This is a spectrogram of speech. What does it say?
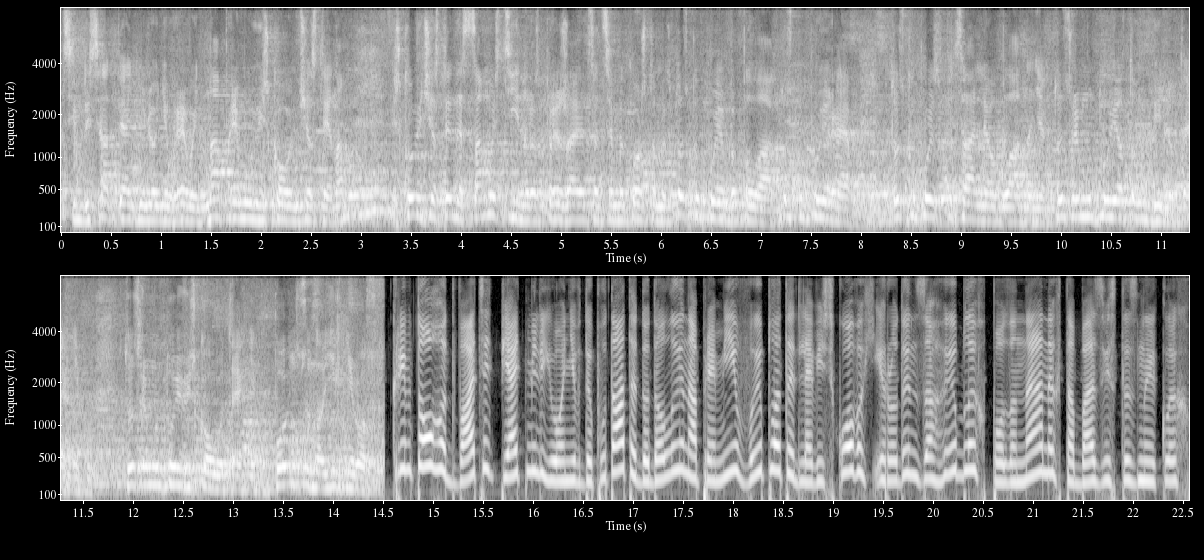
75 мільйонів гривень напряму військовим частинам. Військові частини самостійно розпоряджаються цими коштами. Хтось купує БПЛА, хтось купує РЕП, хтось купує спеціальне обладнання, хтось ремонтує автомобільну техніку, хтось ремонтує військову техніку, повністю на їхній розсуд. Крім того, 25 мільйонів депутати додали на прямі виплати для військових і родин загиблих, полонених та безвісти зниклих.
